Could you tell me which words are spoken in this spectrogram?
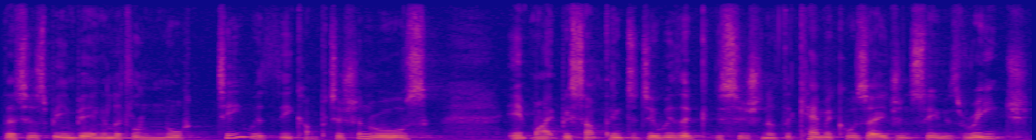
that has been being a little naughty with the competition rules. It might be something to do with a decision of the Chemicals Agency with REACH.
